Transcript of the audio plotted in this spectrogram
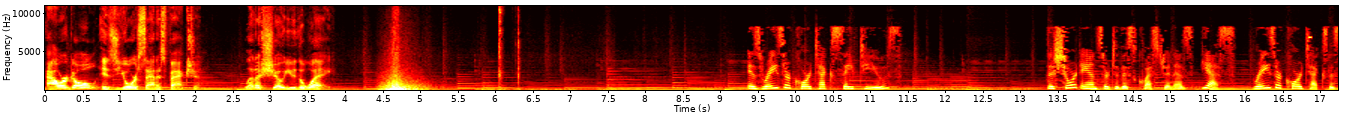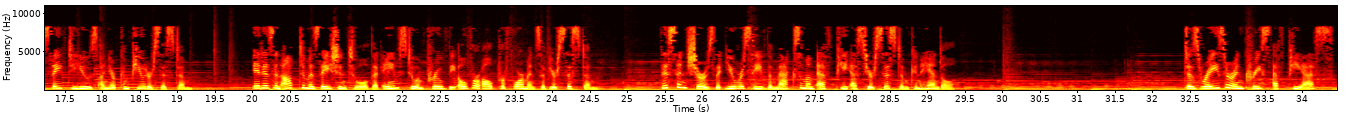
Our goal is your satisfaction. Let us show you the way. Is Razer Cortex safe to use? The short answer to this question is, yes, Razer Cortex is safe to use on your computer system. It is an optimization tool that aims to improve the overall performance of your system. This ensures that you receive the maximum FPS your system can handle. Does Razer increase FPS?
